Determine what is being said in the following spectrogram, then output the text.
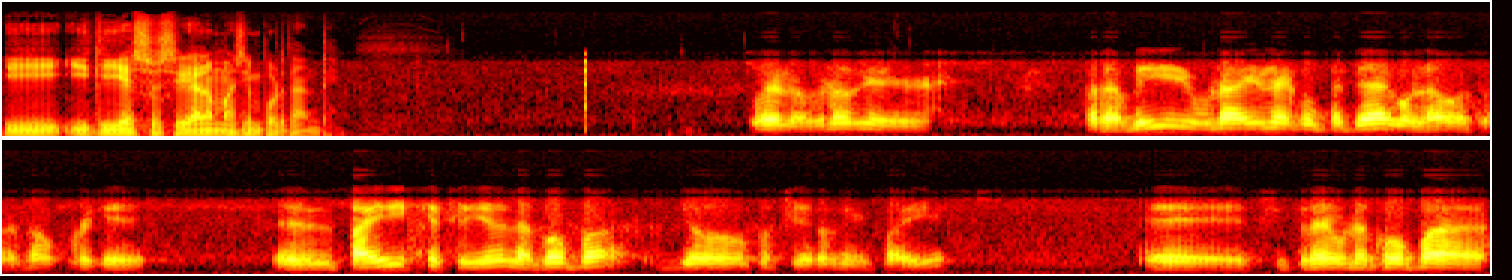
y, y eso sería lo más importante? Bueno, creo que para mí una isla acompañada con la otra, ¿no? Porque el país que se lleva la copa, yo considero que mi país, eh, si trae una copa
